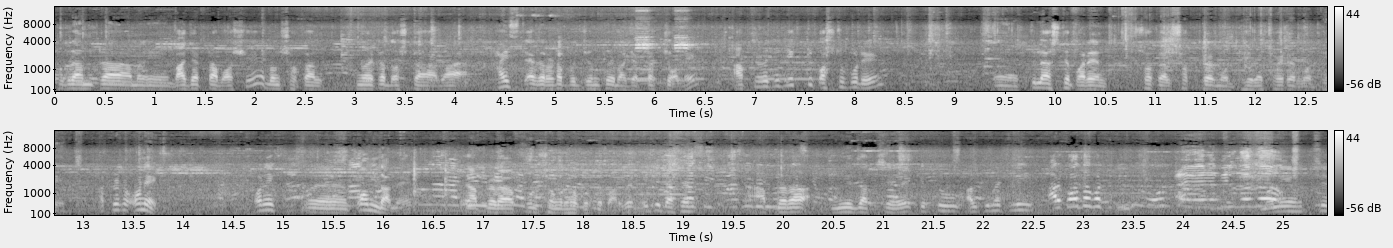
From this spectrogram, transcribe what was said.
প্রোগ্রামটা মানে বাজারটা বসে এবং সকাল নয়টা, দশটা বা হাইস্ট এগারোটা পর্যন্ত বাজারটা চলে। আপনারা যদি একটু কষ্ট করে চলে আসতে পারেন সকাল সাতটার মধ্যে বা ছয়টার মধ্যে, আপনারা অনেক অনেক কম দামে আপনারা ফুল সংগ্রহ করতে পারবেন। যে দেখেন, আপনারা নিয়ে যাচ্ছে, কিন্তু আলটিমেটলি আর কত মানে হচ্ছে,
